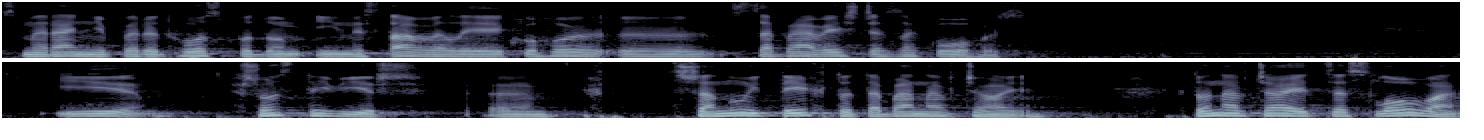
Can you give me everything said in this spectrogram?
смиренні перед Господом і не ставили кого, е, себе вище за когось. І шостий вірш. Е, «Х- Шануй тих, хто тебе навчає. Хто навчається слова,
